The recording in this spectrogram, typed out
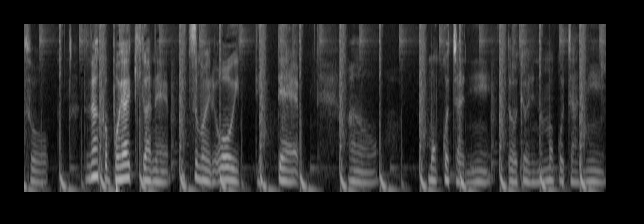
そう。でなんかぼやきがねいつもより多いって言ってあのもっこちゃんに同居人のもっこちゃんに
